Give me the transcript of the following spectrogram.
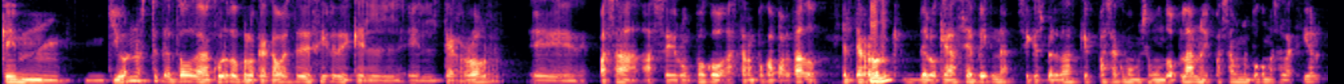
Que mmm, yo no estoy del todo de acuerdo con lo que acabas de decir de que el, el terror eh, pasa a ser un poco, a estar un poco apartado. El terror uh -huh. de lo que hace Vecna, sí que es verdad que pasa como un segundo plano y pasa un poco más a la acción,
